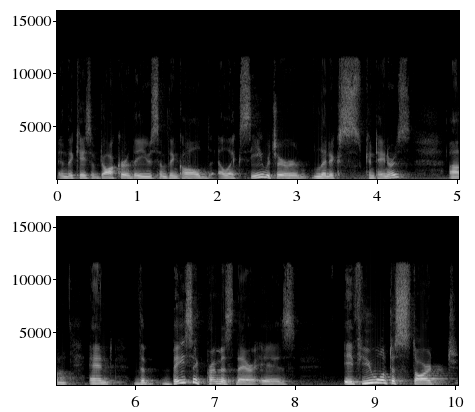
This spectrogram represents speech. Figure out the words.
In the case of Docker, they use something called LXC, which are Linux containers. Um, and the basic premise there is if you want to start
